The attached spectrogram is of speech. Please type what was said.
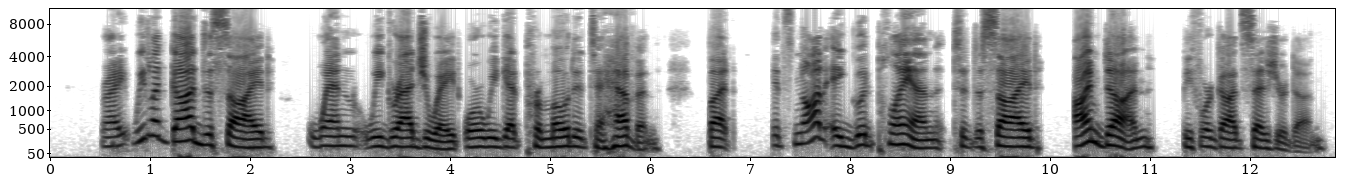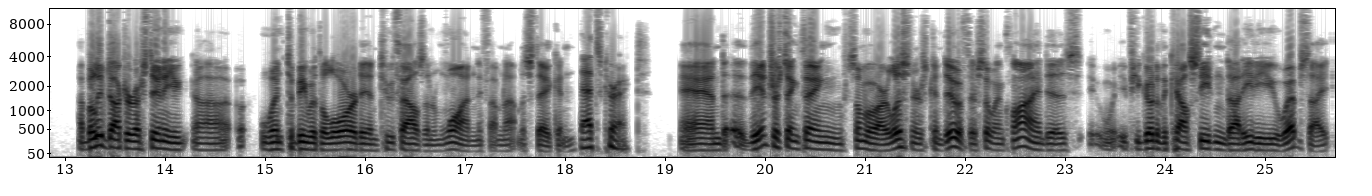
right? We let God decide when we graduate or we get promoted to heaven, but it's not a good plan to decide I'm done before God says you're done. I believe Dr. Rushdoony uh, went to be with the Lord in 2001, if I'm not mistaken. That's correct. And the interesting thing some of our listeners can do if they're so inclined is if you go to the chalcedon.edu website,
